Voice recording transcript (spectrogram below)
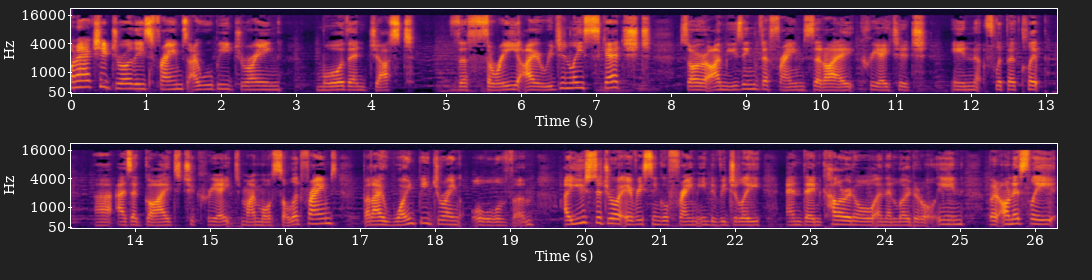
When I actually draw these frames, I will be drawing more than just the three I originally sketched. So I'm using the frames that I created in FlipaClip uh, as a guide to create my more solid frames, but I won't be drawing all of them. I used to draw every single frame individually and then color it all and then load it all in, but honestly,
